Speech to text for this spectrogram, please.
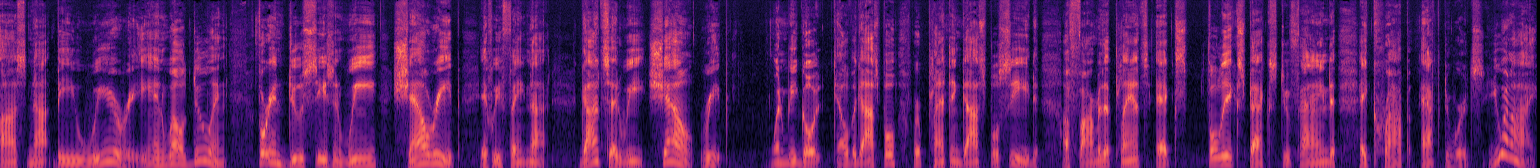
us not be weary in well doing, for in due season we shall reap if we faint not. God said we shall reap. When we go tell the gospel, we're planting gospel seed. A farmer that plants ex- fully expects to find a crop afterwards. You and I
